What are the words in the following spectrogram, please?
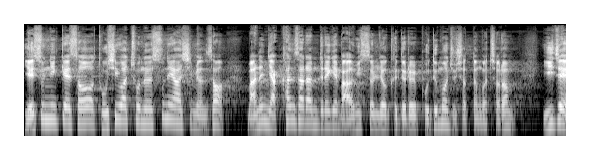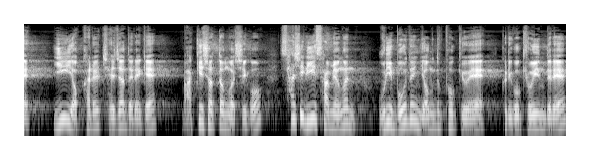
예수님께서 도시와 촌을 순회하시면서 많은 약한 사람들에게 마음이 쏠려 그들을 보듬어 주셨던 것처럼 이제 이 역할을 제자들에게 맡기셨던 것이고 사실 이 사명은 우리 모든 영등포 교회 그리고 교인들의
